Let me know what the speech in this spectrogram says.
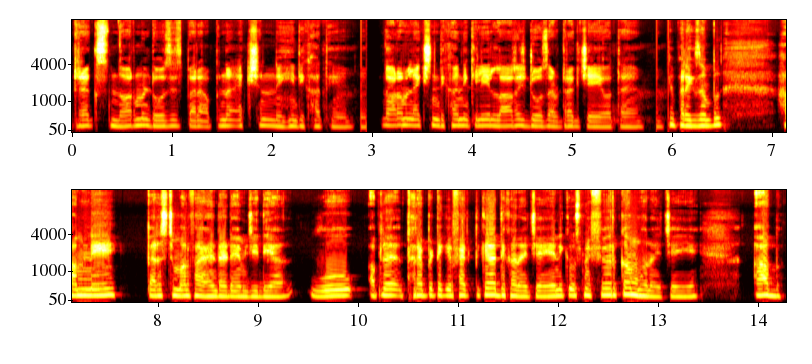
ड्रग्स नॉर्मल डोजेस पर अपना एक्शन नहीं दिखाते हैं। नॉर्मल एक्शन दिखाने के लिए लार्ज डोज ऑफ़ ड्रग चाहिए होता है। फॉर एग्जांपल हमने पैरास्टमॉल 500 हंड्रेड एम दिया, वो अपने थेरेपेटिक इफ़ेक्ट क्या दिखाना चाहिए? यानी कि उसमें फीवर कम होना चाहिए। अब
